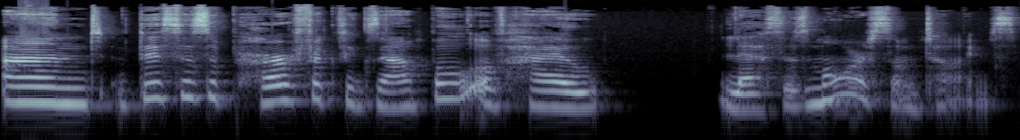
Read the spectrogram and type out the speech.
And this is a perfect example of how less is more sometimes.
